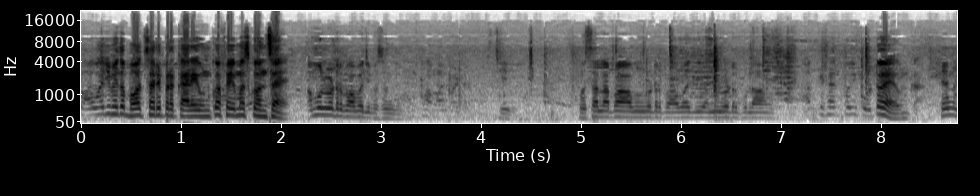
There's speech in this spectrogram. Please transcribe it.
पावभाजी में तो बहुत सारे प्रकार है। उनका फ़ेमस कौन सा है? अमूल बटर पाव भाजी पसंद है। मसाला पाव अमूल बटर पाव भाजी अमूल बटर पुलाव. आपके साथ कोई फोटो है उनका? है ना?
